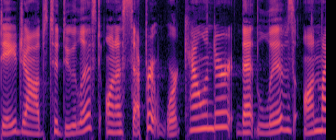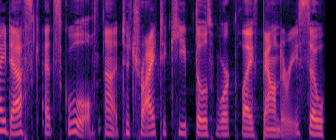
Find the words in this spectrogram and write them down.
day job's to do list on a separate work calendar that lives on my desk at school uh, to try to keep those work life boundaries. So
